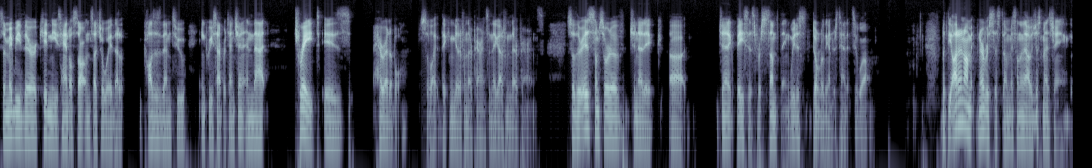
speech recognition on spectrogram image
So maybe their kidneys handle salt in such a way that causes them to increase hypertension, and that trait is heritable. So like they can get it from their parents, and they got it from their parents. So there is some sort of genetic uh, genetic basis for something. We just don't really understand it too well. But the autonomic nervous system is something that I was just mentioning, the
